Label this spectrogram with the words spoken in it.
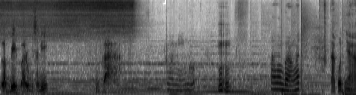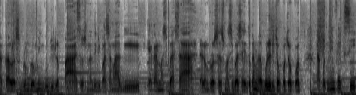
lebih baru bisa dibuka. Dua minggu. Mm-mm. Lama banget. Takutnya kalau sebelum dua minggu dilepas terus nanti dipasang lagi, ya kan masih basah. Dalam proses masih basah itu kan nggak boleh dicopot-copot. Takutnya infeksi.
